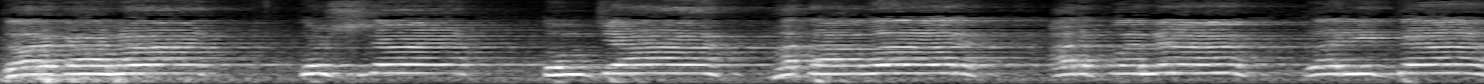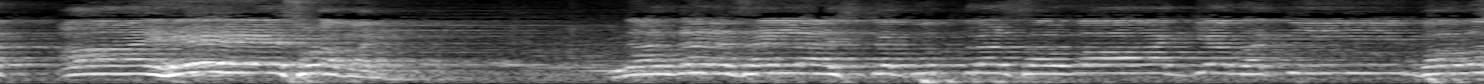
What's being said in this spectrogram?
द्वारकानाथ कृष्ण तुमच्या हातावर अर्पण करीत आहे सोडा पाणी नारदा रसायला अष्टपुत्र सौभाग्यवती भव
